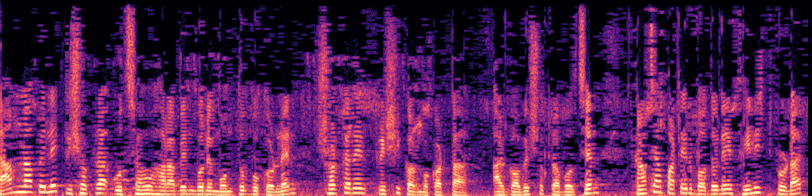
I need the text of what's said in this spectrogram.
দাম না পেলে কৃষকরা উৎসাহ হারাবেন বলে মন্তব্য করলেন সরকারের কৃষি কর্মকর্তা। আর গবেষকরা বলছেন কাঁচা পাটের বদলে ফিনিশড প্রোডাক্ট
